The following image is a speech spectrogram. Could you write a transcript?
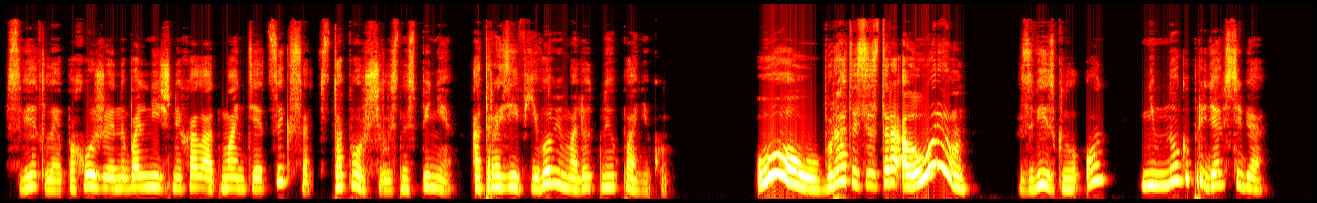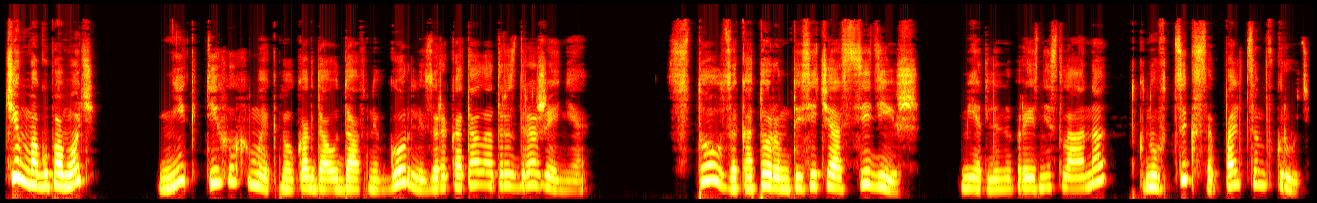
Светлая, похожая на больничный халат мантия Цикса, встопорщилась на спине, отразив его мимолетную панику. «Оу, брат и сестра Аурион!» — взвизгнул он, немного придя в себя. «Чем могу помочь?» Ник тихо хмыкнул, когда у Дафны в горле зарокотало от раздражения. «Стол, за которым ты сейчас сидишь», — медленно произнесла она, ткнув Цикса пальцем в грудь.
